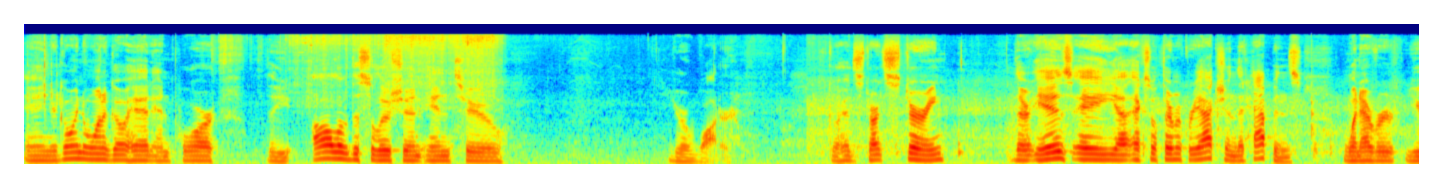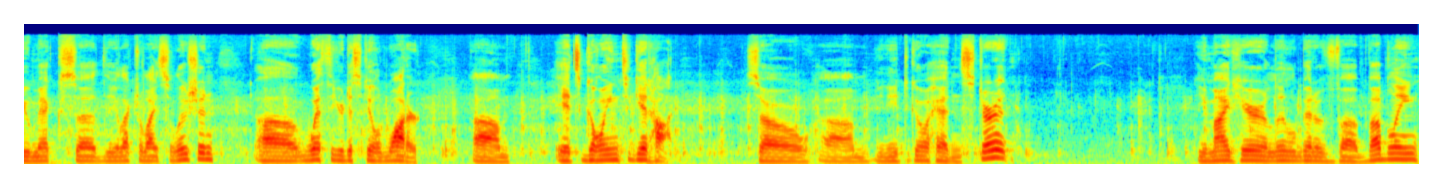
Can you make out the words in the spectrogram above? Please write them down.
and you're going to want to go ahead and pour the, all of the solution into your water. Go ahead and start stirring. There is a uh, exothermic reaction that happens whenever you mix uh, the electrolyte solution uh, with your distilled water. Um, it's going to get hot. So um, you need to go ahead and stir it. You might hear a little bit of uh, bubbling.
